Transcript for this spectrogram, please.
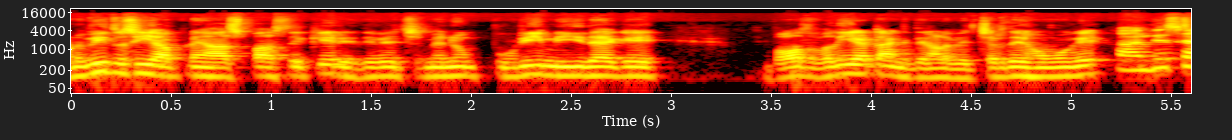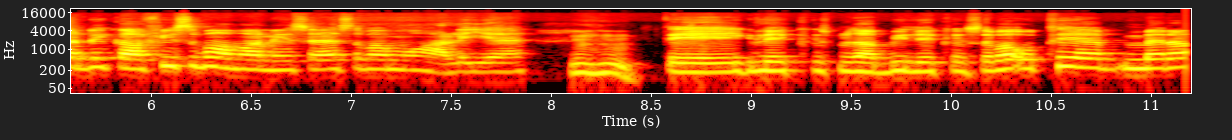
ਹੁਣ ਵੀ ਤੁਸੀਂ ਆਪਣੇ ਆਸ-ਪਾਸ ਦੇ ਘੇਰੇ ਦੇ ਵਿੱਚ ਮੈਨੂੰ ਪੂਰੀ ਉਮੀਦ ਹੈ ਕਿ ਬਹੁਤ ਵਧੀਆ ਢੰਗ ਦੇ ਨਾਲ ਵਿਚਰਦੇ ਹੋਵੋਗੇ। ਹਾਂਜੀ ਸਾਡੇ ਕਾਫੀ ਸਭਾਵਾਂ ਨੇ ਸਹਿ ਸਭਾ ਮੋਹਾਲੀ ਹੈ ਤੇ ਲੇਖ ਪੰਜਾਬੀ ਲੇਖਕ ਸਭਾ ਉੱਥੇ ਹੈ ਮੇਰਾ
